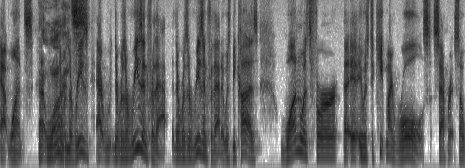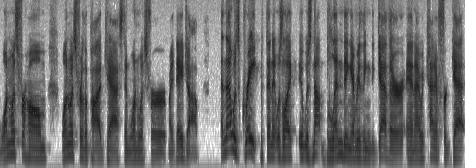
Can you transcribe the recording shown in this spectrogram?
at once. At once. There was a reason. At, there was a reason for that. There was a reason for that. It was because one was for it, it was to keep my roles separate. So one was for home, one was for the podcast, and one was for my day job and that was great but then it was like it was not blending everything together and i would kind of forget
